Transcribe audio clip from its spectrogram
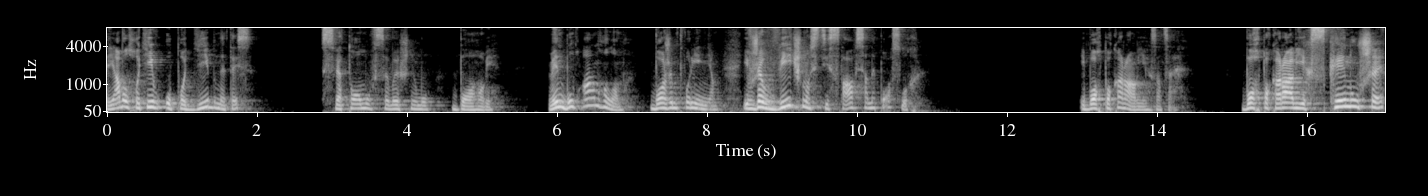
Диявол хотів уподібнитись святому Всевишньому Богові. Він був ангелом, Божим творінням, і вже в вічності стався непослух. І Бог покарав їх за це. Бог покарав їх, скинувши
